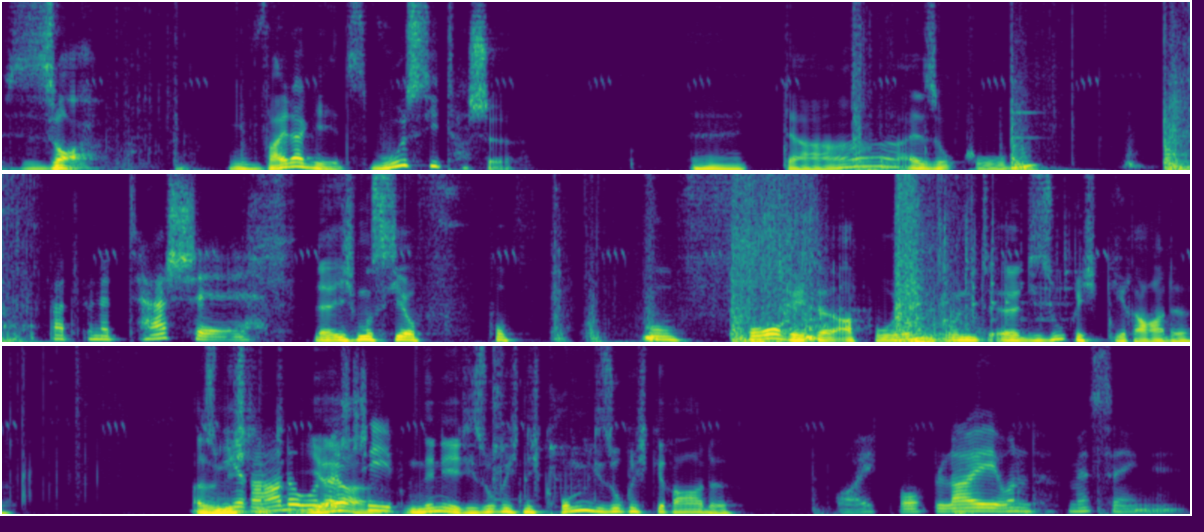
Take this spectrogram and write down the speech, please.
So. Weiter geht's. Wo ist die Tasche? Äh, da. Also oben. Was für eine Tasche. Äh, ich muss hier Vorräte abholen und äh, die suche ich gerade. Also nicht Gerade oder ja. schief? Nee, nee, die suche ich nicht krumm, die suche ich gerade. Boah, ich brauch Blei und Messing.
